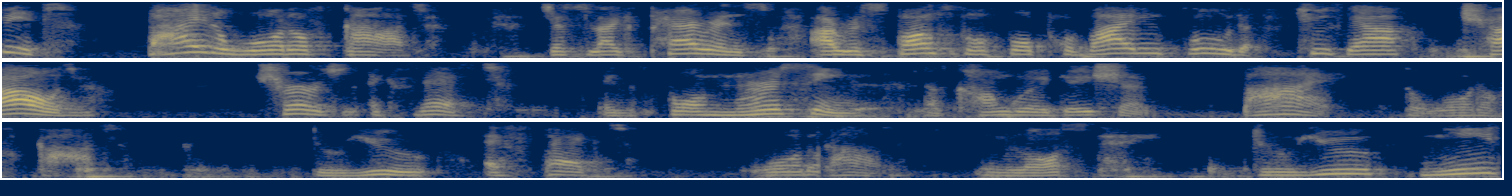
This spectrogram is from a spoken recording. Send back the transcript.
fit by the word of God. Just like parents are responsible for providing food to their child, church exists is for nursing the congregation by the word of God. Do you expect word of God in Lord's Day? Do you need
